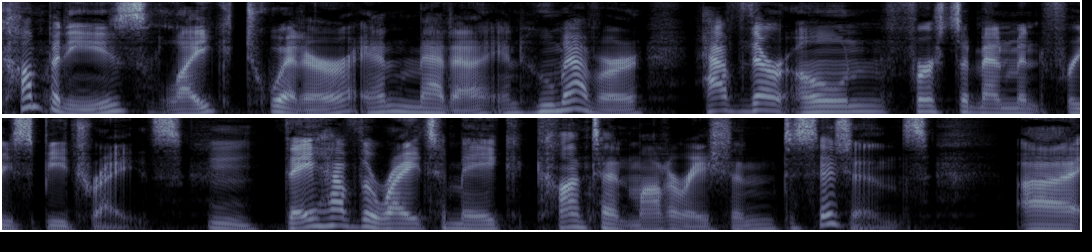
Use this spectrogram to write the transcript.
companies like Twitter and Meta and whomever have their own First Amendment free speech rights. Mm. They have the right to make content moderation decisions. Uh,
